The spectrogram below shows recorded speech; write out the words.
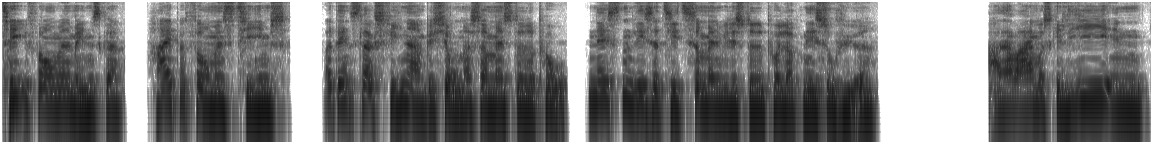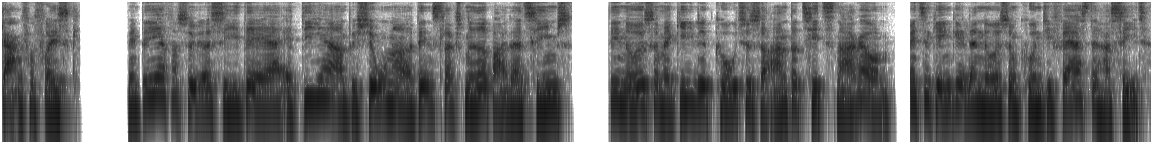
T-formede mennesker, high performance teams og den slags fine ambitioner, som man støder på, næsten lige så tit, som man ville støde på Loch Ness-uhyret. Og der var jeg måske lige en gang for frisk. Men det jeg forsøger at sige, det er, at de her ambitioner og den slags medarbejdere og teams, det er noget, som agile coaches og andre tit snakker om, men til gengæld er noget, som kun de færreste har set.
